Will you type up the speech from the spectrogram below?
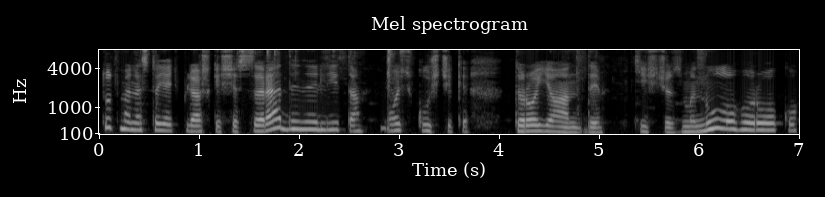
Тут в мене стоять пляшки ще з середини літа. Ось кущики троянди, ті, що з минулого року.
